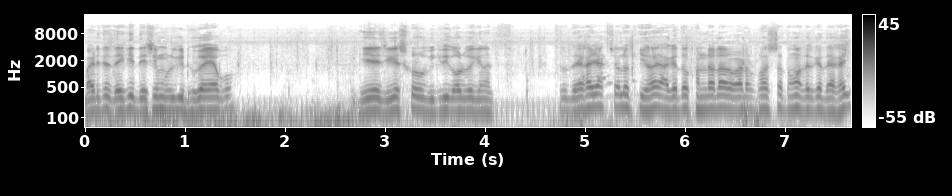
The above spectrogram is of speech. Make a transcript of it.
বাড়িতে দেখি দেশি মুরগি ঢুকে যাব। গিয়ে জিজ্ঞেস করব, বিক্রি করবে কিনা। তো দেখা যাক, চলো কি হয়। আগে তো খন্ডাদার ওয়াটারফলসটা তোমাদেরকে দেখাই।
